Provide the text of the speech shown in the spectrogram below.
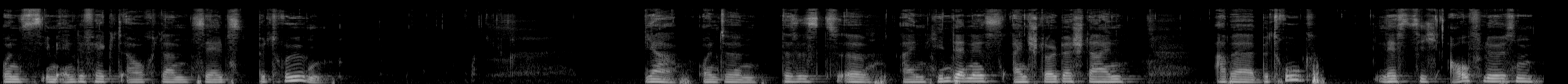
uns im Endeffekt auch dann selbst betrügen. Ja, und ähm, das ist äh, ein Hindernis, ein Stolperstein, aber Betrug lässt sich auflösen,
